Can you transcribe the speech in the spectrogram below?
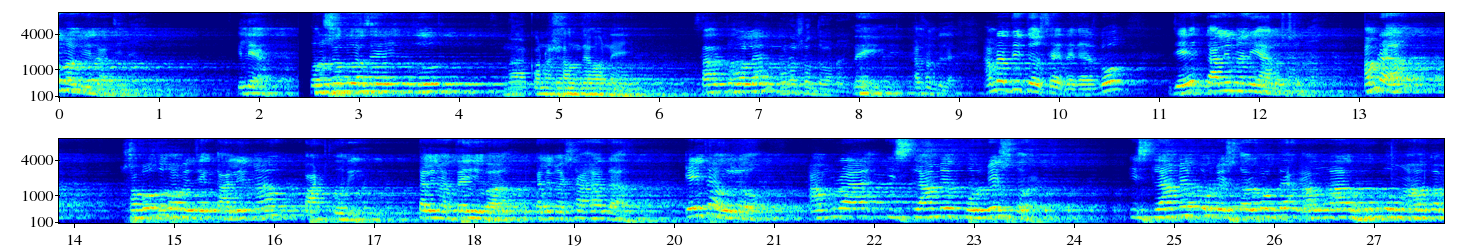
ইমামই রাজি না। ক্লিয়ার কোন সন্দেহ আছে না কোনো সন্দেহ নেই। স্যার একটু বলেন। কোনো সন্দেহ নাই। নেই। আলহামদুলিল্লাহ। আমরা দ্বিতীয় সাইডে আসব যে কালিমা নিয়ে আলোচনা। আমরা সবতভাবে যে কালিমা পাঠ করি কালিমা তাইবা কালিমা শাহাদা এইটা হলো আমরা ইসলামে প্রবেশ করা ইসলামে প্রবেশ করা বলতে আল্লাহর হুকুম আহকাম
